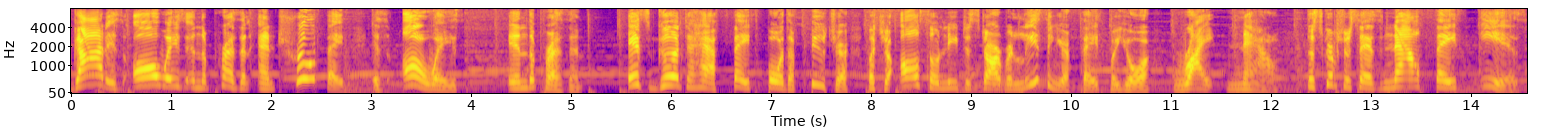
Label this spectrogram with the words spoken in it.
God is always in the present, and true faith is always in the present. It's good to have faith for the future, but you also need to start releasing your faith for your right now. The scripture says, Now faith is.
